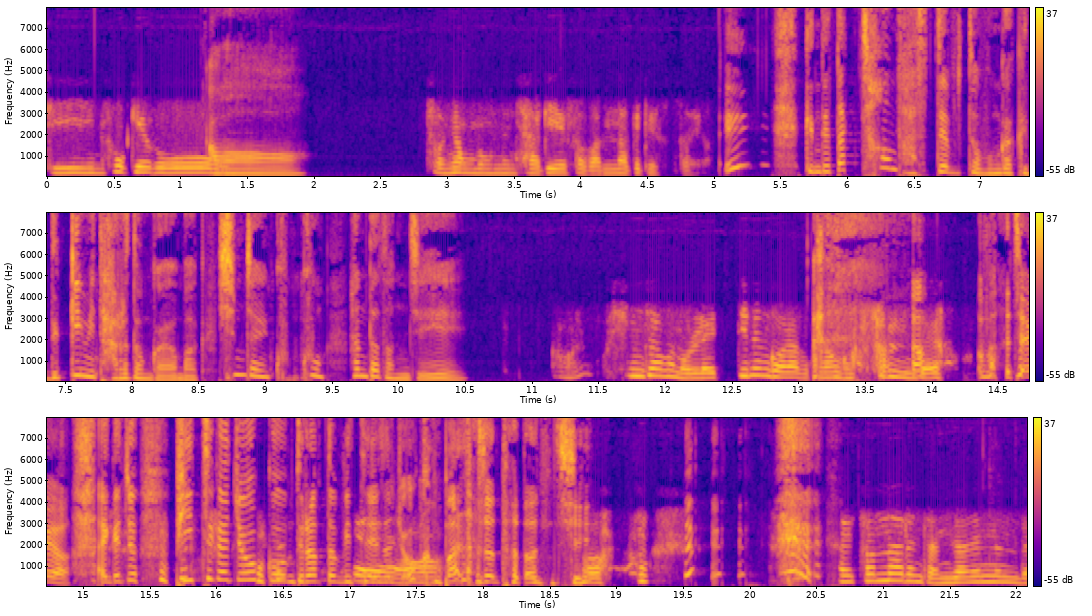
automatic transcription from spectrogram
지인 소개로 아, 저녁 먹는 자리에서 만나게 됐어요. 근데 딱 처음 봤을 때부터 뭔가 그 느낌이 다르던가요? 막 심장이 쿵쿵 한다든지. 어, 심장은 원래 뛰는 거라고 그런 거 없었는데요. 맞아요. 아, 그러니까 좀 비트가 조금 드랍 더 비트에서 어. 조금 빨라졌다든지. 어. 아니, 첫날은 잔잔했는데,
